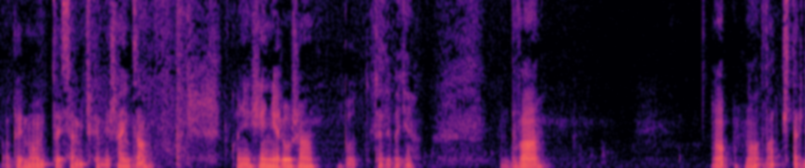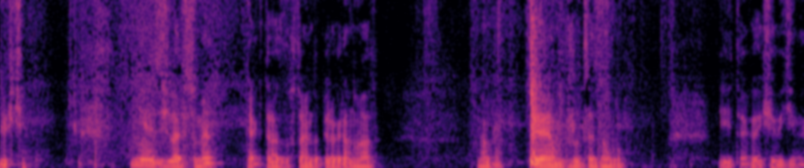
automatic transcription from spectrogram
Ok, mamy tutaj samiczkę mieszańca. Niech się nie rusza, bo wtedy będzie dwa. O, no, 2,40. Nie jest źle w sumie. Jak teraz dostałem dopiero granulat. Dobra, ja ją wrzucę znowu. I tego i się widzimy.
